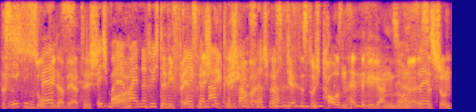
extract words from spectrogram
das Die ist so Fans. widerwärtig. Ich me- er Boah. meint natürlich, dass nee, die Fans nicht in eklig, aber ist. das Geld ist durch tausend Hände gegangen so Ja, ne. Es ist schon,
